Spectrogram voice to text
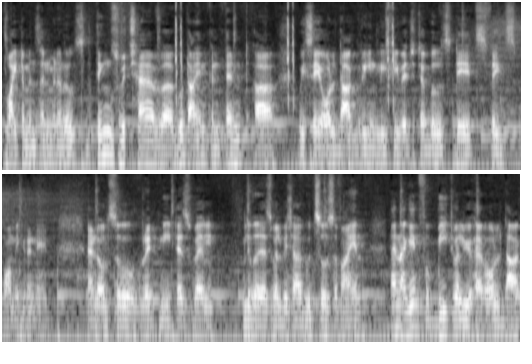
vitamins and minerals. The things which have uh, good iron content are, we say, all dark green leafy vegetables, dates, figs, pomegranate, and also red meat as well, liver as well, which are a good source of iron. And again for b12 you have all dark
